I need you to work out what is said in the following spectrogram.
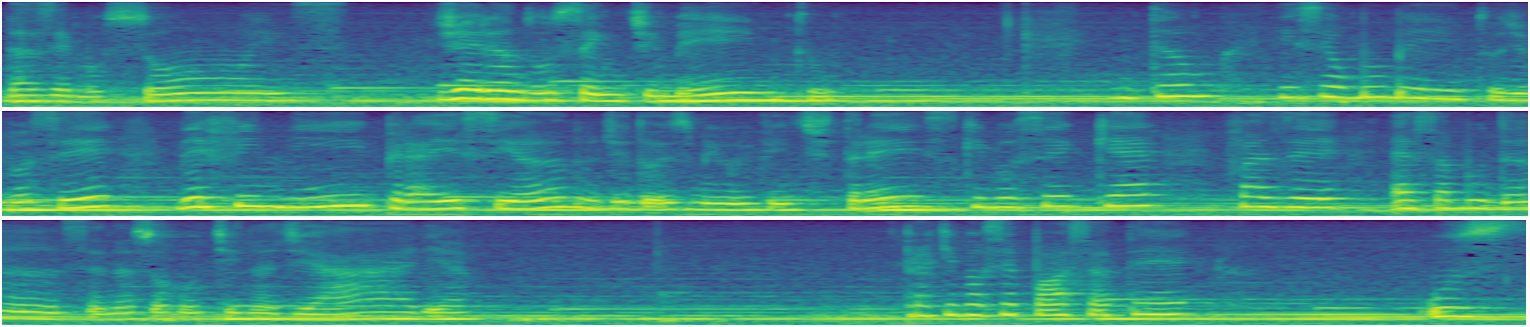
das emoções, gerando um sentimento. Então, esse é o momento de você definir para esse ano de 2023 que você quer fazer essa mudança na sua rotina diária, para que você possa ter os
